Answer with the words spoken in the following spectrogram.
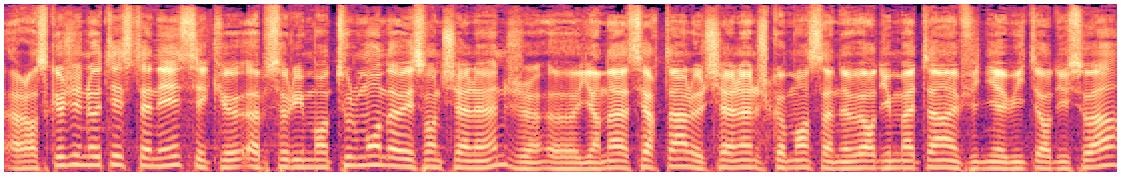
Alors, ce que j'ai noté cette année, c'est que absolument tout le monde avait son challenge. Euh, Il y en a certains, le challenge commence à 9h du matin et finit à 8h du soir.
